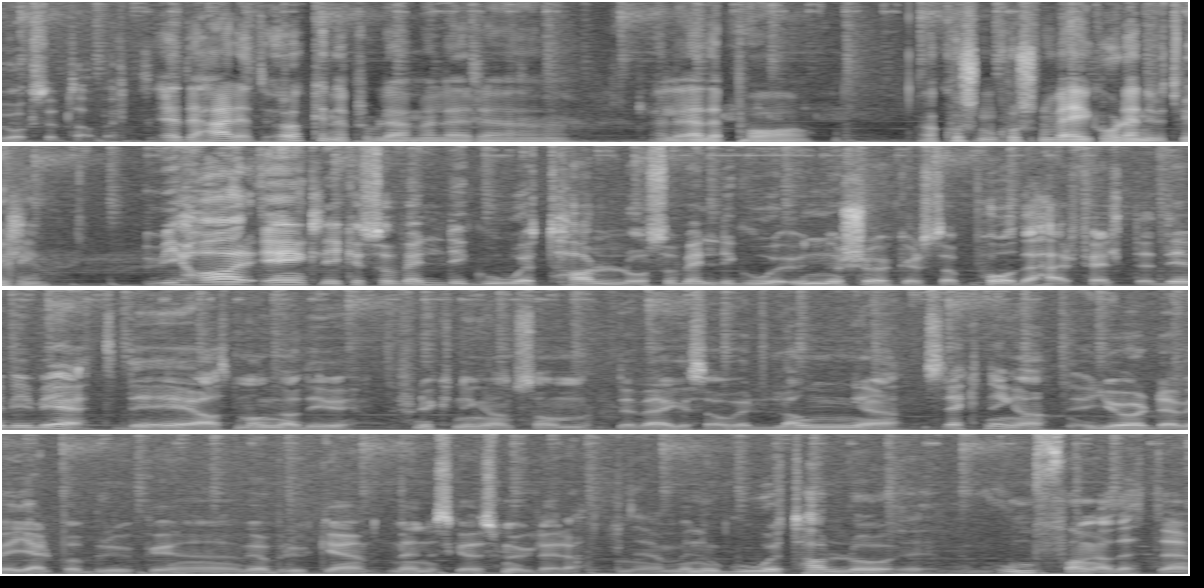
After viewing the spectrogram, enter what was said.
uakseptabelt. Er det her et økende problem, eller, uh, eller er det på ja, hvordan, hvordan vei går den utviklingen? Vi har egentlig ikke så veldig gode tall og så veldig gode undersøkelser på dette feltet. Det vi vet, det er at mange av de flyktningene som beveger seg over lange strekninger, gjør det ved hjelp av bruk, ved å bruke menneskesmuglere. Men noen gode tall og omfang av dette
